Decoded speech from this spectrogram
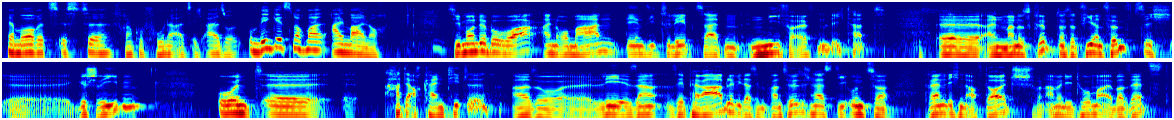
Herr Moritz ist äh, frankophoner als ich. Also, um wen geht's nochmal? Einmal noch. Simone de Beauvoir, ein Roman, den sie zu Lebzeiten nie veröffentlicht hat. Äh, ein Manuskript 1954 äh, geschrieben und äh, hatte auch keinen Titel. Also äh, Les Inséparables, wie das im Französischen heißt, die Unzertrennlichen auf Deutsch von Amélie Thomas übersetzt,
